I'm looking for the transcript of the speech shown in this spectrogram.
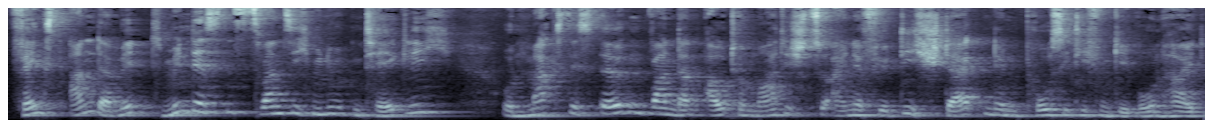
Fängst an damit, mindestens 20 Minuten täglich und machst es irgendwann dann automatisch zu einer für dich stärkenden positiven Gewohnheit,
